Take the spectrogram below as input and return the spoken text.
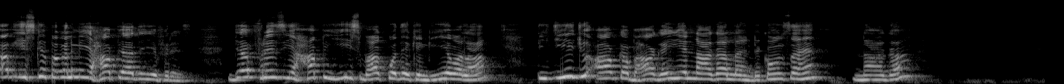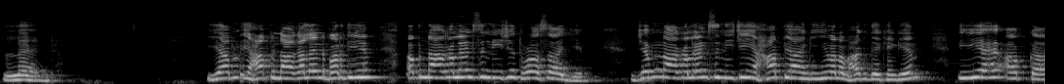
अब इसके बगल में यहाँ पे आ जाइए फ्रेंड्स जब फ्रेंड्स यहाँ पे इस भाग को देखेंगे, ये वाला तो ये जो आपका भाग है, ये नागालैंड कौन सा है? नागा लैंड या यहाँ पे नागालैंड भर दिए। अब नागालैंड से नीचे थोड़ा सा आइए। जब नागालैंड से नीचे यहाँ पे आएँगे, ये वाला भाग देखेंगे तो ये है आपका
